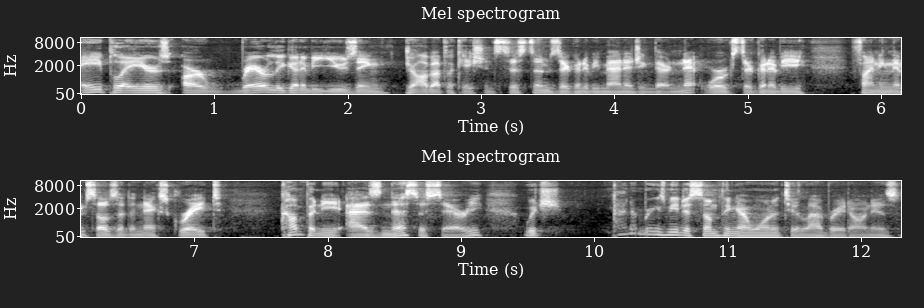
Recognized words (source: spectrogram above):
A players are rarely going to be using job application systems. They're going to be managing their networks. They're going to be finding themselves at the next great company as necessary, which kind of brings me to something I wanted to elaborate on is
